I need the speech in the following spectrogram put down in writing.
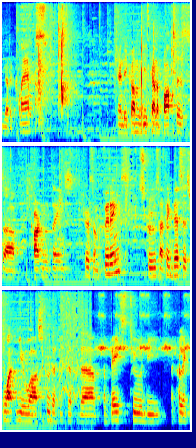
You got the clamps and they come in these kind of boxes, uh, carton things. Here's some fittings screws. I think this is what you uh, screw the, the, the, base to the acrylic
